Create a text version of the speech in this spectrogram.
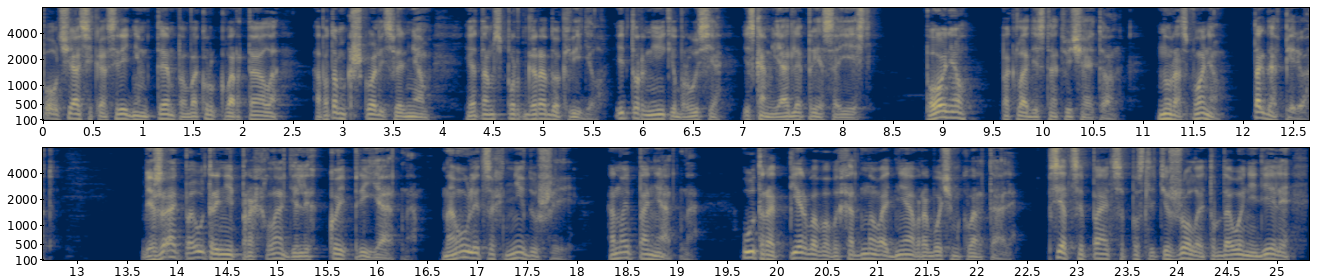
Полчасика средним темпом вокруг квартала, а потом к школе свернем. Я там спортгородок видел. И турник, и брусья, и скамья для пресса есть. «Понял», — покладисто отвечает он. «Ну, раз понял, тогда вперед». Бежать по утренней прохладе легко и приятно. На улицах ни души. Оно и понятно. Утро первого выходного дня в рабочем квартале. Все отсыпаются после тяжелой трудовой недели —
